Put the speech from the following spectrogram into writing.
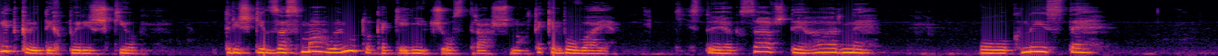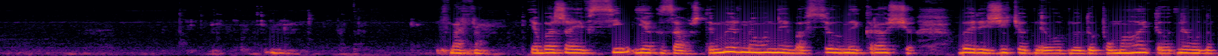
відкритих пиріжків. Трішки засмагли, ну то таке нічого страшного, таке буває. Тісто, як завжди, гарне, волокнисте. Смачно. Я бажаю всім, як завжди, мирного неба, всього найкращого. бережіть одне одну, допомагайте одне одному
